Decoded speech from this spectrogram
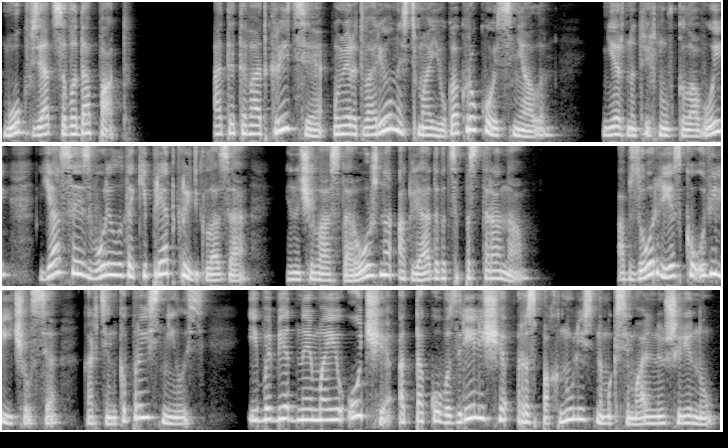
мог взяться водопад? От этого открытия умиротворенность мою как рукой сняла. Нервно тряхнув головой, я соизволила таки приоткрыть глаза и начала осторожно оглядываться по сторонам. Обзор резко увеличился, картинка прояснилась, ибо бедные мои очи от такого зрелища распахнулись на максимальную ширину.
